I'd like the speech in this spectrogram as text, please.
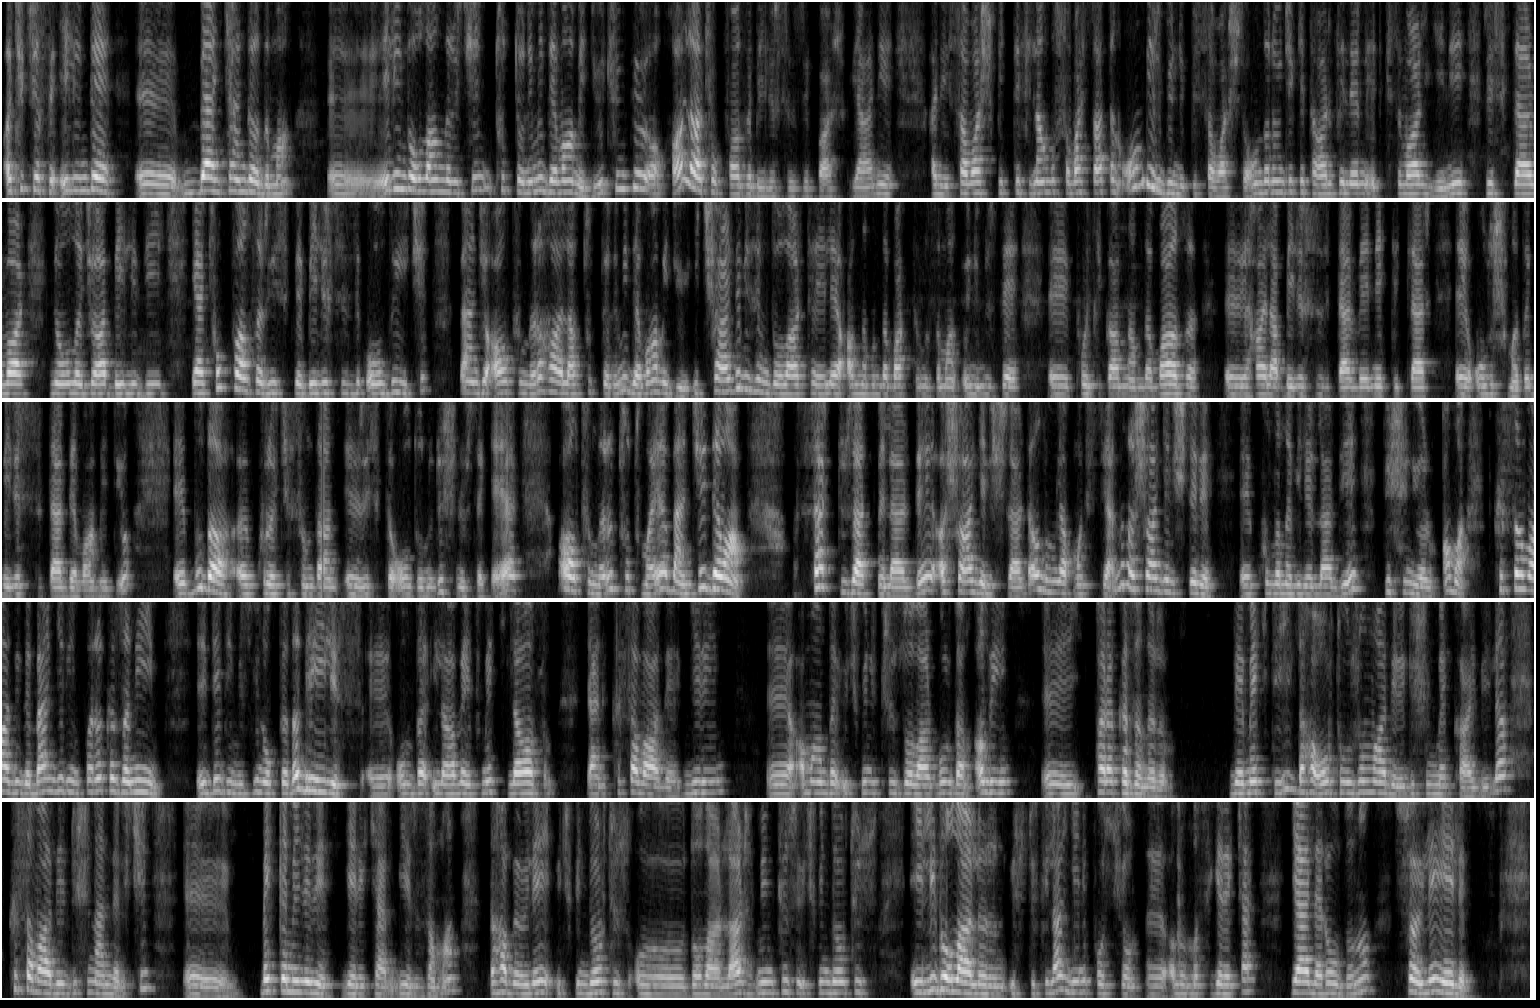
açıkçası elinde e, ben kendi adıma e, elinde olanlar için tut dönemi devam ediyor. Çünkü hala çok fazla belirsizlik var. Yani hani savaş bitti filan bu savaş zaten 11 günlük bir savaştı. Ondan önceki tarifelerin etkisi var, yeni riskler var. Ne olacağı belli değil. Yani çok fazla risk ve belirsizlik olduğu için bence altınları hala tut dönemi devam ediyor. İçeride bizim dolar TL anlamında baktığımız zaman önümüzde e, politik anlamda bazı e, hala belirsizlikler ve netlikler e, oluşmadı. Belirsizlikler devam ediyor. E, bu da e, kur açısından e, riskli olduğunu düşünürsek eğer altınları tutmaya bence devam. Sert düzeltmelerde, aşağı gelişlerde alım yapmak isteyenler aşağı gelişleri e, kullanabilirler diye düşünüyorum. Ama kısa vadede ben gireyim para kazanayım e, dediğimiz bir noktada değiliz. E, onu da ilave etmek lazım. Yani kısa vade gireyim e, aman da 3300 dolar buradan alayım e, para kazanırım demek değil. Daha orta uzun vadeli düşünmek kaydıyla kısa vadeli düşünenler için e, beklemeleri gereken bir zaman. Daha böyle 3400 o, dolarlar mümkünse 3450 dolarların üstü filan yeni pozisyon e, alınması gereken yerler olduğunu söyleyelim.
